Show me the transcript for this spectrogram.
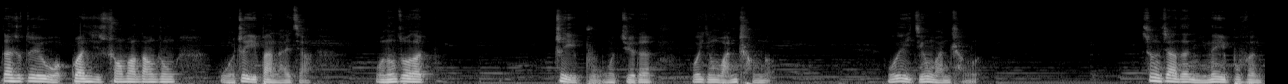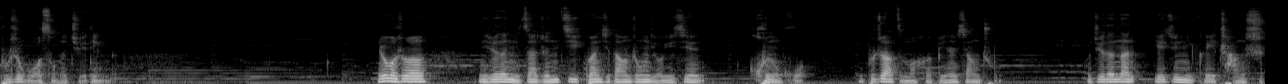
但是对于我关系双方当中，我这一半来讲，我能做到这一步，我觉得我已经完成了，我已经完成了。剩下的你那一部分，不是我所能决定的。如果说你觉得你在人际关系当中有一些困惑，你不知道怎么和别人相处，我觉得那也许你可以尝试，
